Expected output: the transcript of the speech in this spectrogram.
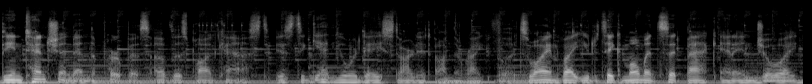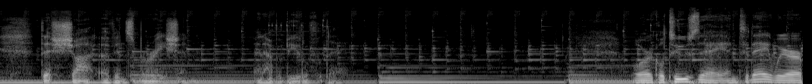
The intention and the purpose of this podcast is to get your day started on the right foot. So I invite you to take a moment, sit back, and enjoy this shot of inspiration. And have a beautiful day. Oracle Tuesday, and today we are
